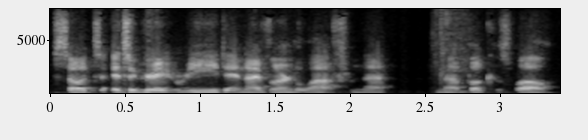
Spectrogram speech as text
so it's, it's a great read and i've learned a lot from that from that book as well.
